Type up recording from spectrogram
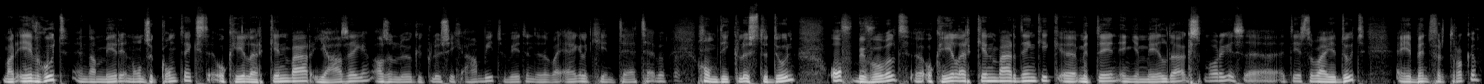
Maar evengoed, en dan meer in onze context, ook heel herkenbaar, ja zeggen als een leuke klus zich aanbiedt, wetende dat we eigenlijk geen tijd hebben om die klus te doen. Of bijvoorbeeld, ook heel herkenbaar denk ik, meteen in je mail duiken morgens, het eerste wat je doet, en je bent vertrokken.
